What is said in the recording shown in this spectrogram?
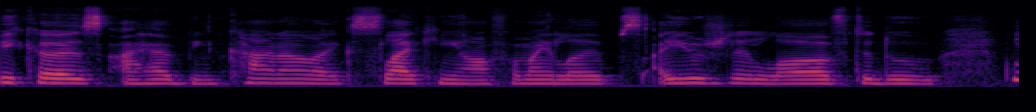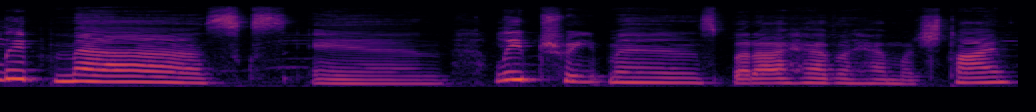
because I have been kind of like slacking off on my lips. I usually love to do lip masks and lip treatments, but I haven't had much time.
